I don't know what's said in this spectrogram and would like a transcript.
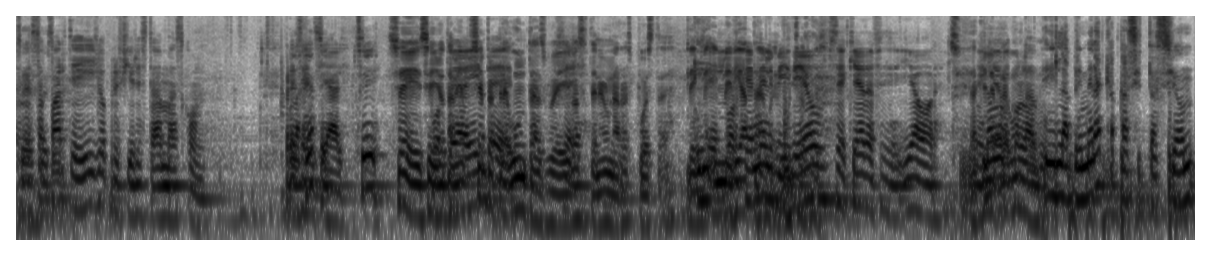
Sí, Esta sí, sí. parte ahí yo prefiero estar más con. Presencial. Sí. Sí, sí, yo también. Siempre te- preguntas, güey, y vas a tener una respuesta de inmediata. En el video se queda y ahora. Sí, aquí la- Y la primera capacitación,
